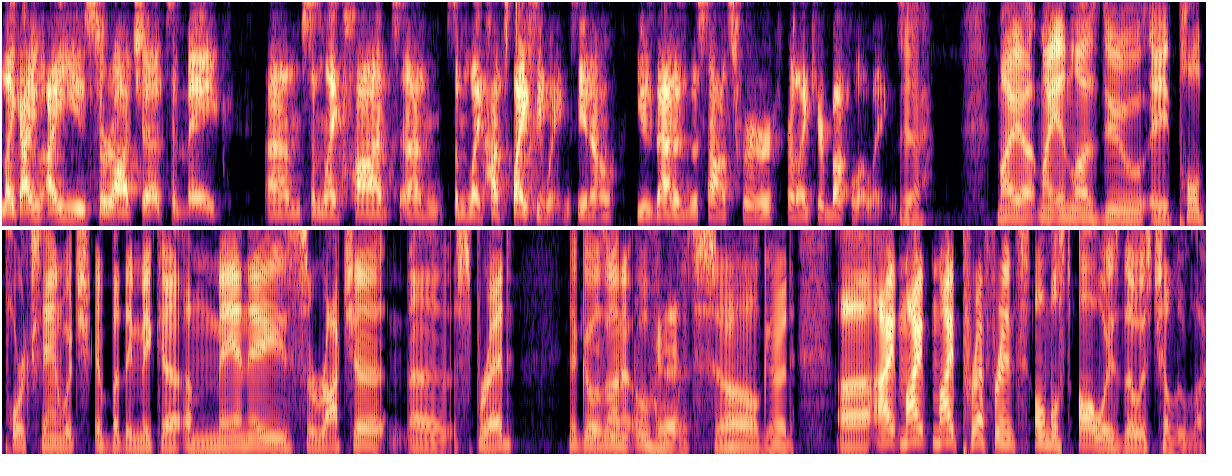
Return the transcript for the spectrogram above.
like I, I use sriracha to make um, some like hot, um, some like hot spicy wings. You know, use that as the sauce for for like your buffalo wings. Yeah. My uh, my in laws do a pulled pork sandwich, uh, but they make a, a mayonnaise sriracha uh, spread that goes Ooh, on it. Oh, it's so good. Uh, I my my preference almost always though is Cholula.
